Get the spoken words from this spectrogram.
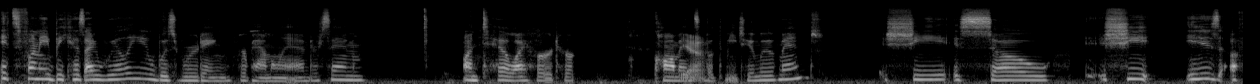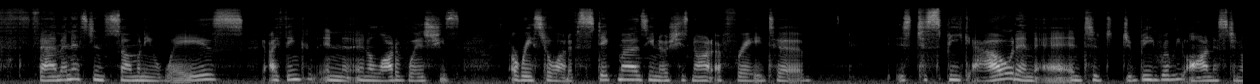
It's funny because I really was rooting for Pamela Anderson until I heard her comments yeah. about the Me Too movement. She is so she is a feminist in so many ways. I think in in a lot of ways she's erased a lot of stigmas. You know, she's not afraid to to speak out and and to, to, be really honest and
